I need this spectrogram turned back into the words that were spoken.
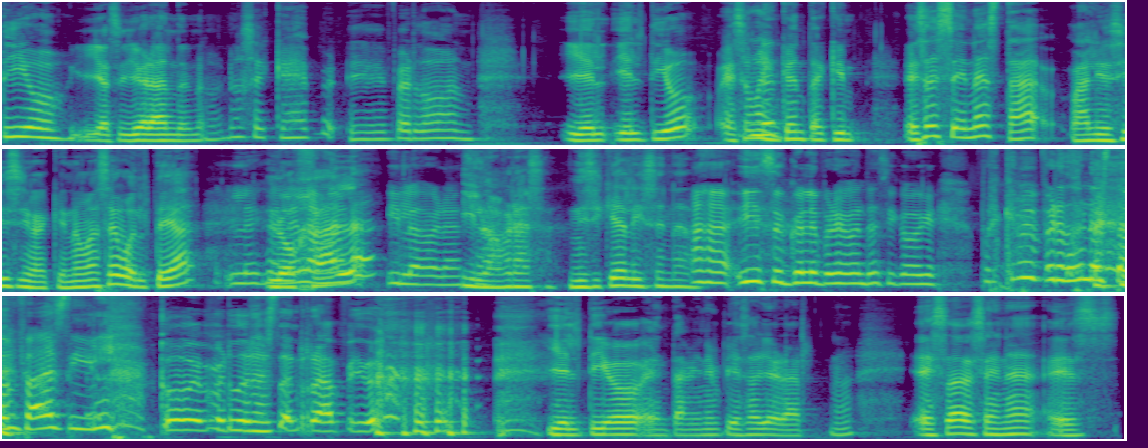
tío, y así llorando, ¿no? No sé qué, eh, perdón. Y el, y el tío, eso me encanta, que esa escena está valiosísima, que nomás se voltea, lo jala y lo abraza. Y lo abraza. Ni siquiera le dice nada. Ajá, y Zuko le pregunta así como que, ¿por qué me perdonas tan fácil? ¿Cómo me perdonas tan rápido? y el tío eh, también empieza a llorar, ¿no? Esa escena es,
